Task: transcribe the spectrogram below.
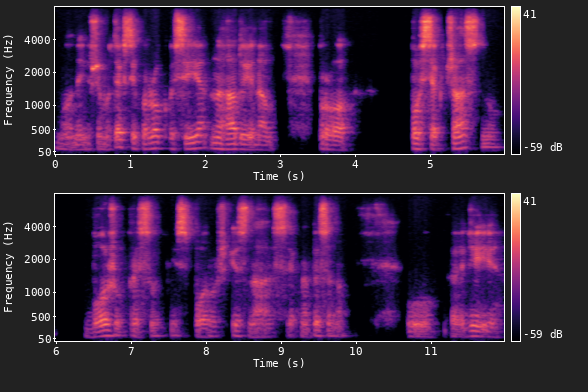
в нинішньому тексті, пророк Осія нагадує нам про повсякчасну Божу присутність поруч із нас, як написано у е, дії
